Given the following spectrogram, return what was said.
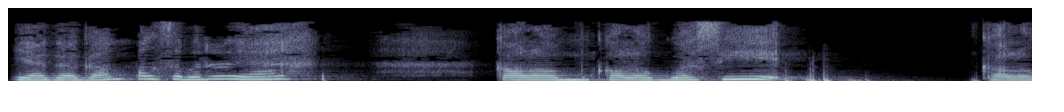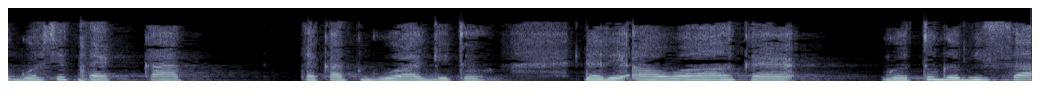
Ya gak gampang sebenarnya. Kalau kalau gue sih, kalau gue sih tekad tekad gue gitu. Dari awal kayak gue tuh gak bisa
